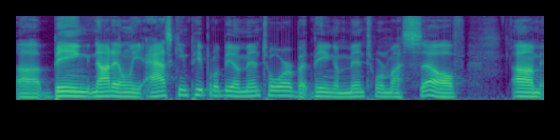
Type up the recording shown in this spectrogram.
uh, being not only asking people to be a mentor, but being a mentor myself, um,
